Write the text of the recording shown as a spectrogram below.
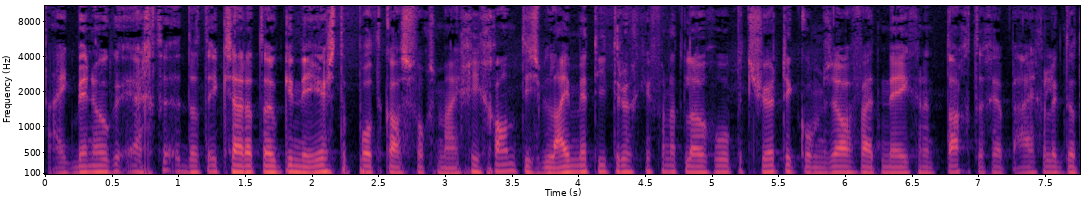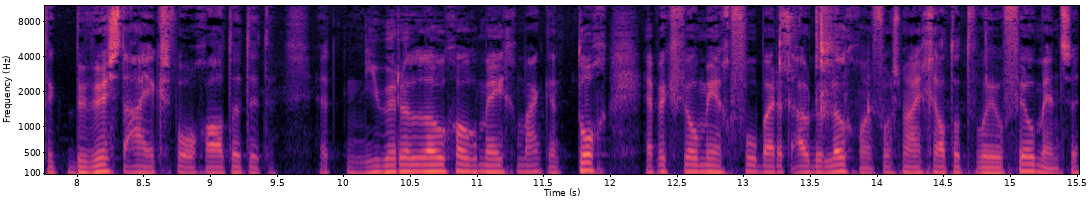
Ja, ik ben ook echt, eh, dat, ik zei dat ook in de eerste podcast volgens mij, gigantisch blij met die terugkeer van het logo op het shirt. Ik kom zelf uit 89, heb eigenlijk dat ik bewust Ajax volg altijd het, het nieuwere logo meegemaakt. En toch heb ik veel meer gevoel bij dat oude logo. En volgens mij geldt dat voor heel veel mensen.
